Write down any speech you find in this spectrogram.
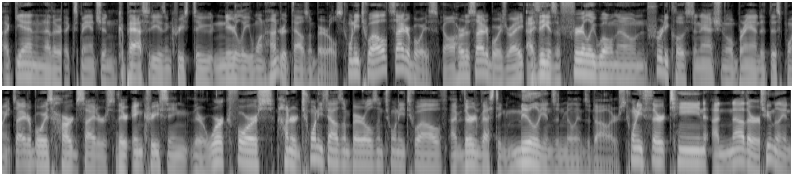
again, another expansion. Capacity is increased to nearly 100,000 barrels. 2012, Cider Boys. Y'all heard of Cider Boys, right? I think it's a fairly well known, pretty close to national brand at this point. Cider Boys Hard Ciders. They're increasing their workforce, 120,000 barrels in 2012. Uh, they're investing millions and millions of dollars. 2013, another $2 million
